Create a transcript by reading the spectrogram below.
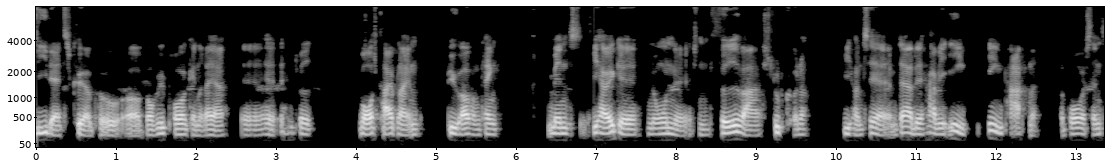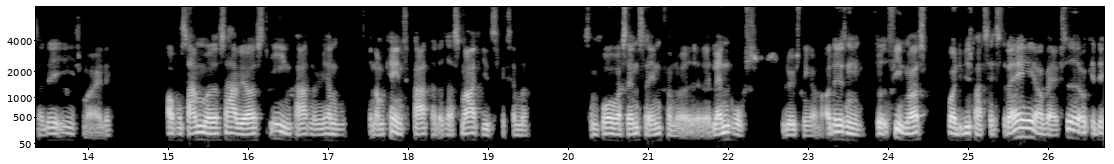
lead ads kører på, og hvor vi prøver at generere øh, du ved, vores pipeline bygger op omkring. Men vi har jo ikke øh, nogen øh, sådan fødevare slutkunder, vi håndterer. Jamen, der det, har vi en, en partner, der bruger sensor, det er e-smiley. Og på samme måde, så har vi også en partner, vi har en, en amerikansk partner, der hedder Smart Yields for eksempel, som bruger vores sensor inden for noget øh, landbrugsløsninger. Og det er sådan, du ved, fint med os, hvor de ligesom har testet af og verificeret, okay, det,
